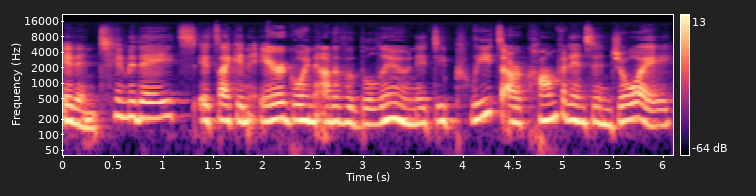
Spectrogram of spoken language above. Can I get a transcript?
it intimidates. It's like an air going out of a balloon. It depletes our confidence and joy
